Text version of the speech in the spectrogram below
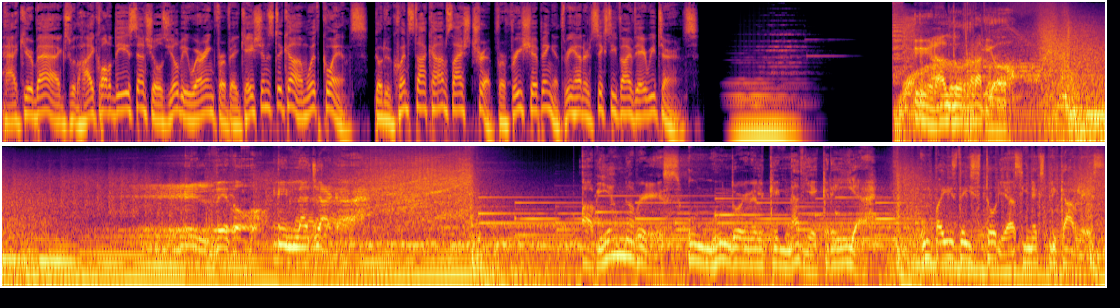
Pack your bags with high-quality essentials you'll be wearing for vacations to come with Quince. Go to quince.com slash trip for free shipping and 365-day returns. Heraldo Radio. El dedo en la llaga. Había una vez un mundo en el que nadie creía. Un país de historias inexplicables.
